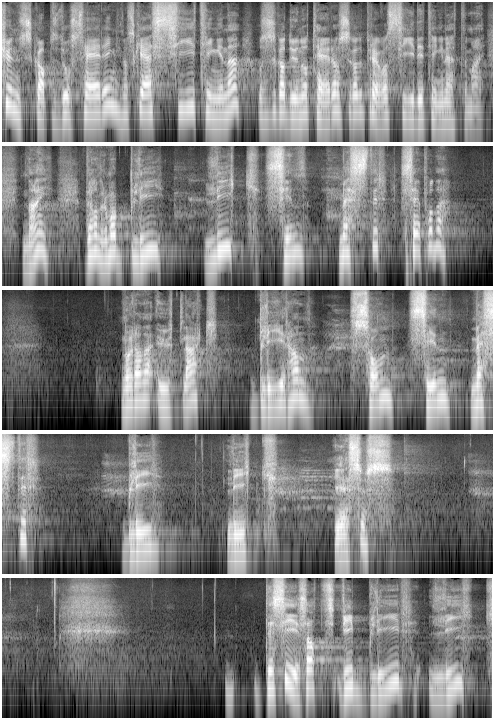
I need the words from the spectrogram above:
kunnskapsdosering. Nå skal jeg si tingene, og så skal du notere og så skal du prøve å si de tingene etter meg. Nei, det handler om å bli lik sin mester. Se på det. Når han er utlært, blir han som sin mester. Bli lik Jesus. Det sies at vi blir lik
